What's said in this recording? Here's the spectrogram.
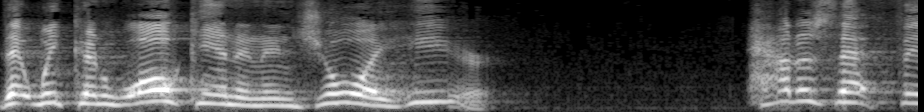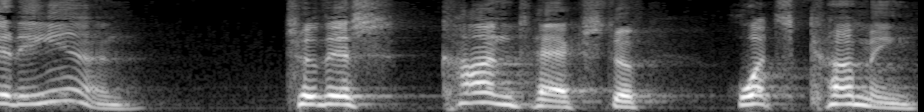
that we can walk in and enjoy here. How does that fit in to this context of what's coming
